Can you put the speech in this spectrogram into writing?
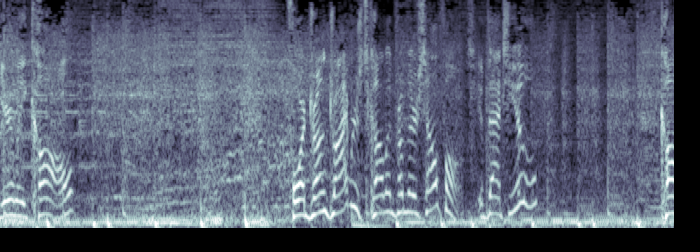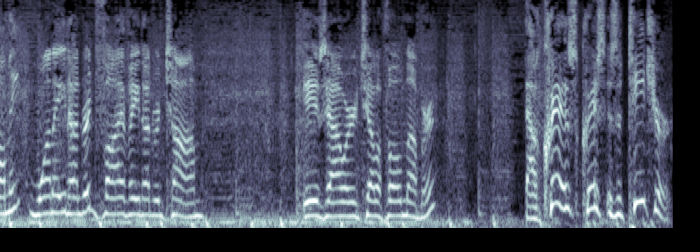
yearly call for drunk drivers to call in from their cell phones. If that's you, call me. 1-800-5800-TOM is our telephone number. Now, Chris, Chris is a teacher.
